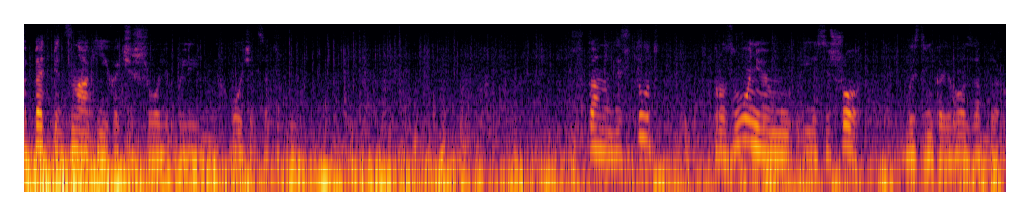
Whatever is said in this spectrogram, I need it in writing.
Опять під знак їхати що ли, блін, не хочеться тут. Стану десь тут, прозвоню йому і якщо що, быстренько його заберу.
